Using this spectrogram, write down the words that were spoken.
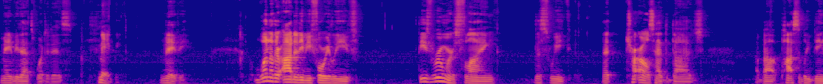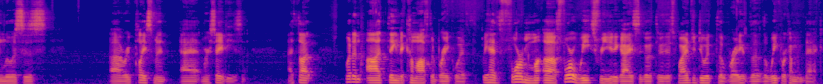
maybe that's what it is. Maybe. Maybe. One other oddity before we leave. These rumors flying this week that Charles had to dodge about possibly being Lewis's uh, replacement at Mercedes. I thought, what an odd thing to come off the break with. We had four uh, four weeks for you guys to go through this. Why did you do it the the, the week we're coming back?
